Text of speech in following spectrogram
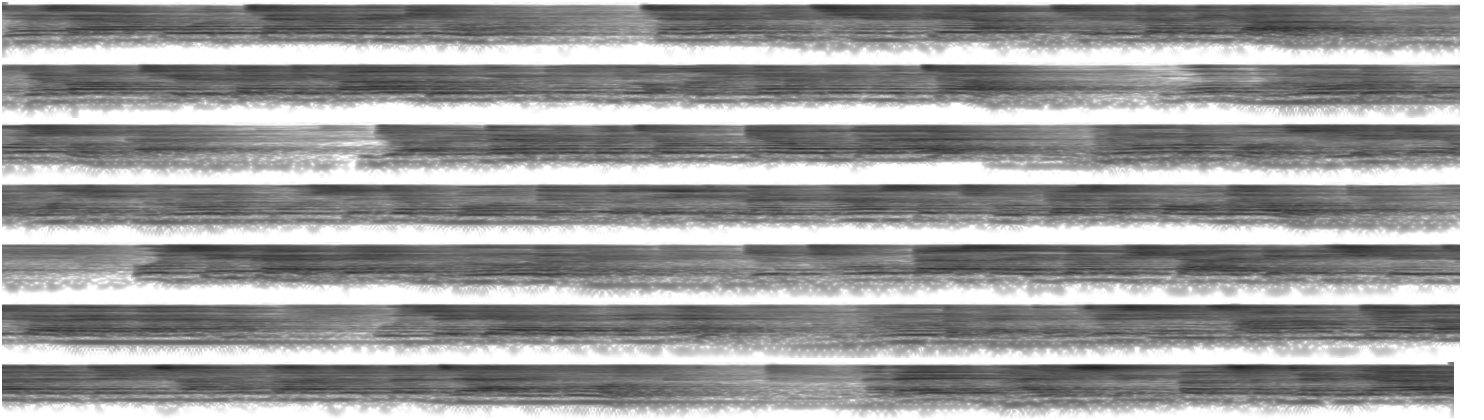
जैसे आप वो चना देखे हो, चना की छिलका छिलका निकाल दो। जब आप छिलका निकाल दोगे तो जो अंदर में बचा, वो भ्रूण पोष होता है। जो अंदर में बचा, वो क्या होता है? भ्रूण कोश लेकिन वही भ्रूण कोश से जब बोते हो तो एक नन्हा सा, छोटा सा पौधा होता है। उसे कहते हैं भ्रूण कहते हैं। जो छोटा सा, एकदम स्टार्टिंग स्टेज का रहता है ना, उसे क्या कहते हैं? भ्रूण कहते हैं। जैसे इंसानों में क्या कहा जाता है? इंसानों कहा जाता है जायगोट। अरे भाई सिंपल सा जब यार,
